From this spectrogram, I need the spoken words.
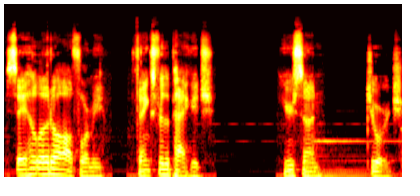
Say hello to all for me. Thanks for the package. Your son, George.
